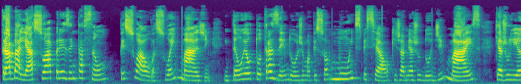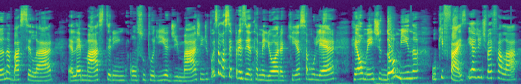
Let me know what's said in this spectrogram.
trabalhar sua apresentação pessoal, a sua imagem. Então eu tô trazendo hoje uma pessoa muito especial que já me ajudou demais, que é a Juliana Bacelar. Ela é master em consultoria de imagem. Depois ela se apresenta melhor aqui. Essa mulher realmente domina o que faz. E a gente vai falar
